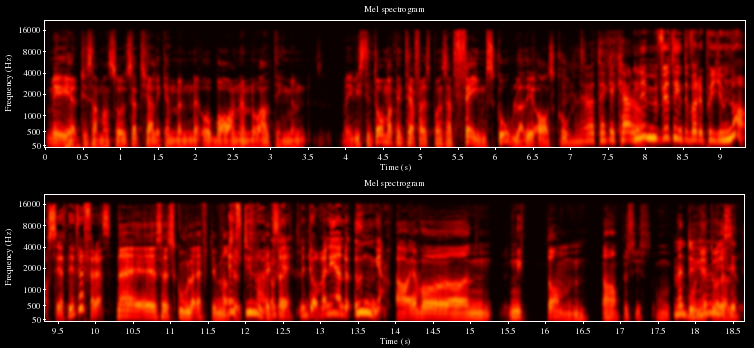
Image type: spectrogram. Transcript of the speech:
med er tillsammans och sett kärleken men, och barnen och allting men, men jag visste inte om att ni träffades på en sån här fame-skola, det är ascoolt. Vad tänker Karo? Nej, men jag tänkte, var det på gymnasiet ni träffades? Nej, eh, så här skola efter gymnasiet. Efter gymnasiet? Exakt. Okej, men då var ni ändå unga. Ja, jag var 19, ja precis. Hon, Men du, hon är hur mysigt.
